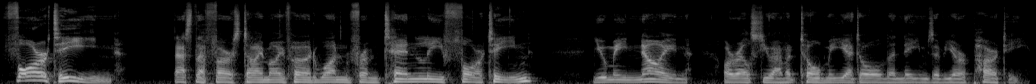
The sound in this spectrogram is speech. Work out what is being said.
Fourteen! That's the first time I've heard one from ten leave fourteen. You mean nine, or else you haven't told me yet all the names of your party.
